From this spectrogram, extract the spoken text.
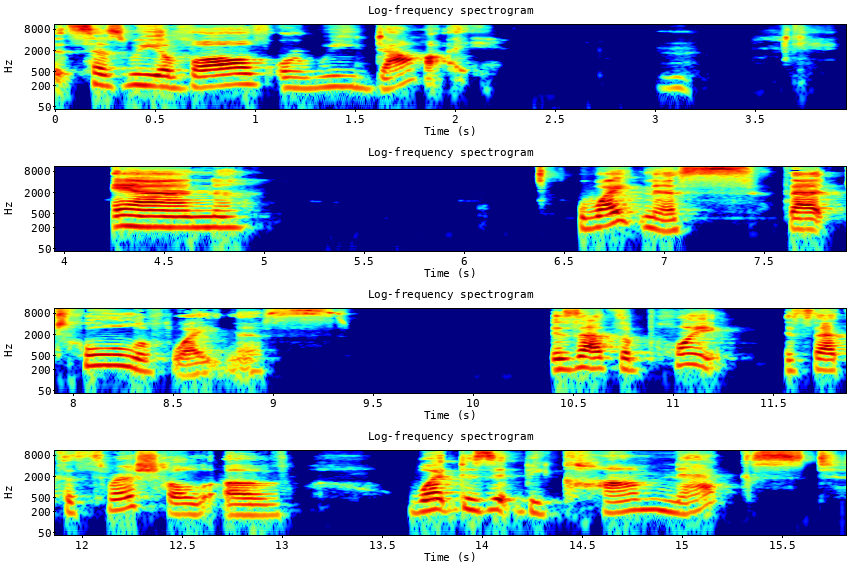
that says we evolve or we die. Mm. And whiteness, that tool of whiteness, is at the point, it's at the threshold of what does it become next?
